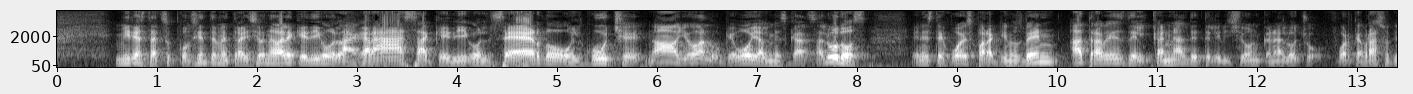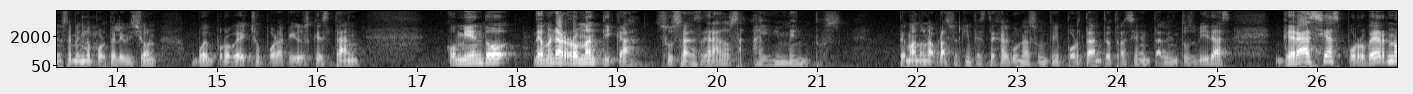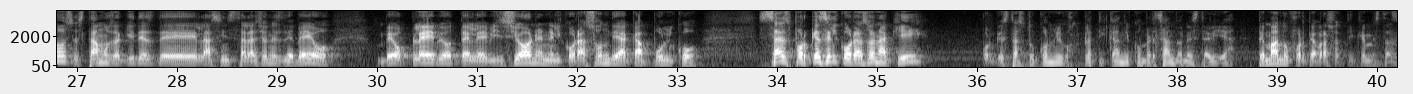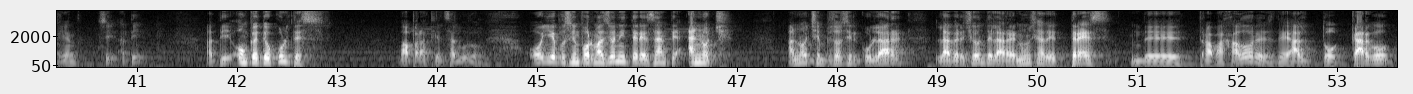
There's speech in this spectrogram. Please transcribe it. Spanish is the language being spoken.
Mira, hasta el subconsciente me traiciona, ¿vale? Que digo la grasa, que digo el cerdo o el cuche. No, yo a lo que voy, al mezcal. Saludos en este jueves para quienes nos ven a través del canal de televisión, Canal 8. Fuerte abrazo quienes están viendo por televisión. Buen provecho por aquellos que están comiendo de manera romántica sus sagrados alimentos. Te mando un abrazo a quien festeja algún asunto importante o trascendental en tus vidas. Gracias por vernos. Estamos aquí desde las instalaciones de Veo, Veo Play, Televisión en el corazón de Acapulco. ¿Sabes por qué es el corazón aquí? Porque estás tú conmigo, platicando y conversando en este día. Te mando un fuerte abrazo a ti que me estás viendo. Sí, a ti. A ti, aunque te ocultes. Va para ti el saludo. Oye, pues información interesante. Anoche, anoche empezó a circular la versión de la renuncia de tres de trabajadores de alto cargo,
